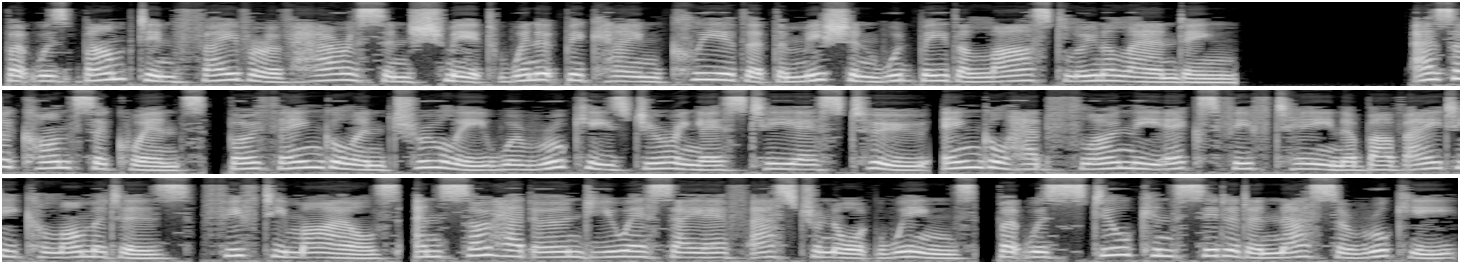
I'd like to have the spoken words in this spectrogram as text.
but was bumped in favor of Harrison Schmitt when it became clear that the mission would be the last lunar landing. As a consequence, both Engle and Truly were rookies during STS-2. Engle had flown the X-15 above 80 kilometers (50 miles) and so had earned USAF astronaut wings, but was still considered a NASA rookie,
